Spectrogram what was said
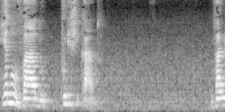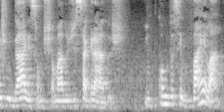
renovado, purificado. Vários lugares são chamados de sagrados. E quando você vai lá,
